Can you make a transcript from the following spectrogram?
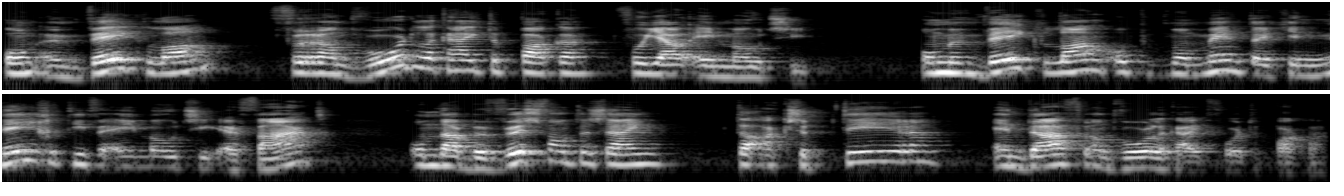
om een week lang verantwoordelijkheid te pakken voor jouw emotie. Om een week lang op het moment dat je negatieve emotie ervaart, om daar bewust van te zijn, te accepteren en daar verantwoordelijkheid voor te pakken.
